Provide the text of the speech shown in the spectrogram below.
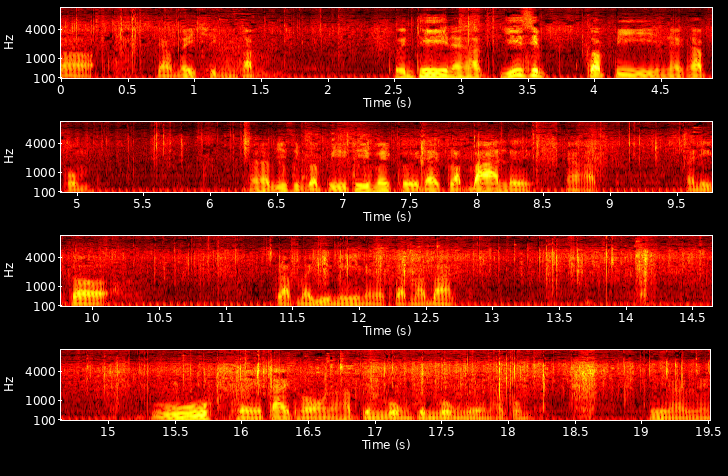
ก็ ยังไม่ชินกับพื้นที่นะครับยี่สิบกว่าปีนะครับ ผมนะครับยี่สิบกว่าปีที่ไม่เคยได้กลับบ้านเลยนะครับอันนี้ก็กลับมาอยู่นี่นะครับ กลับมาบ้านอู้แผลใต้ท้องนะครับ เป็นวงเป็นวงเลยนะครับ ผม นี่นะครับนี่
